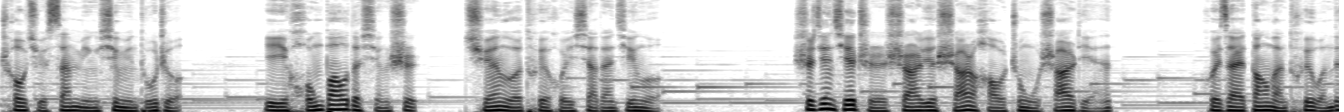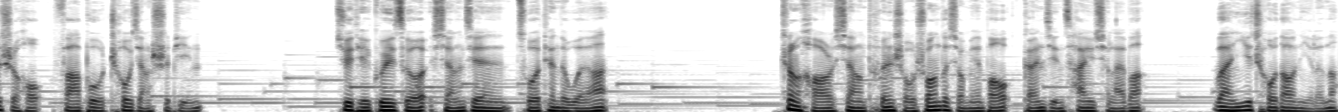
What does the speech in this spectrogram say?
抽取三名幸运读者，以红包的形式全额退回下单金额。时间截止十二月十二号中午十二点，会在当晚推文的时候发布抽奖视频。具体规则详见昨天的文案。正好想囤手霜的小面包，赶紧参与起来吧！万一抽到你了呢？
